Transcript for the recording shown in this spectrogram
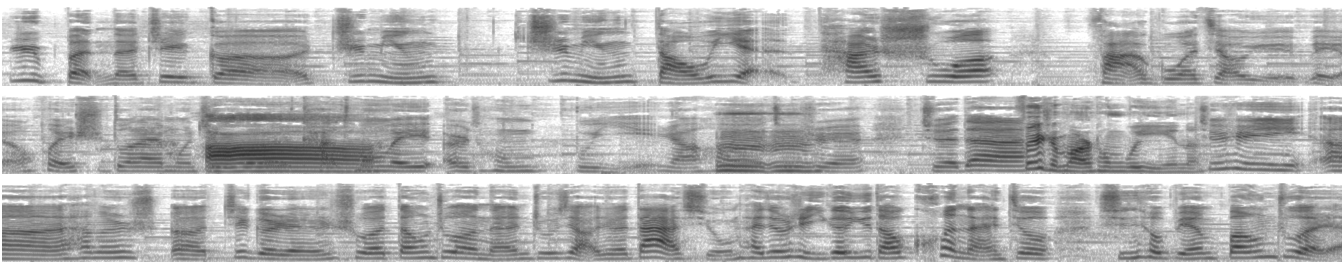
日本的这个知名知名导演，他说。法国教育委员会视哆啦 A 梦这个卡通为儿童不宜，然后就是觉得为什么儿童不宜呢？就是呃，他们呃，这个人说当中的男主角这个大雄，他就是一个遇到困难就寻求别人帮助的人，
